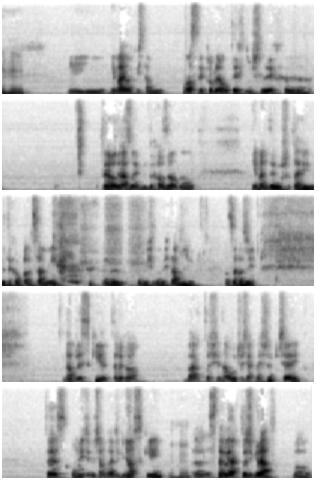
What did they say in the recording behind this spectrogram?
mhm. i nie mają jakichś tam mocnych problemów technicznych, e, które od razu jakby wychodzą. No, nie będę już tutaj wytykał palcami, ale to my się domyślamy o co chodzi. Dobry skill, którego warto się nauczyć jak najszybciej, to jest umieć wyciągać wnioski mhm. E, z tego, jak ktoś gra, bo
